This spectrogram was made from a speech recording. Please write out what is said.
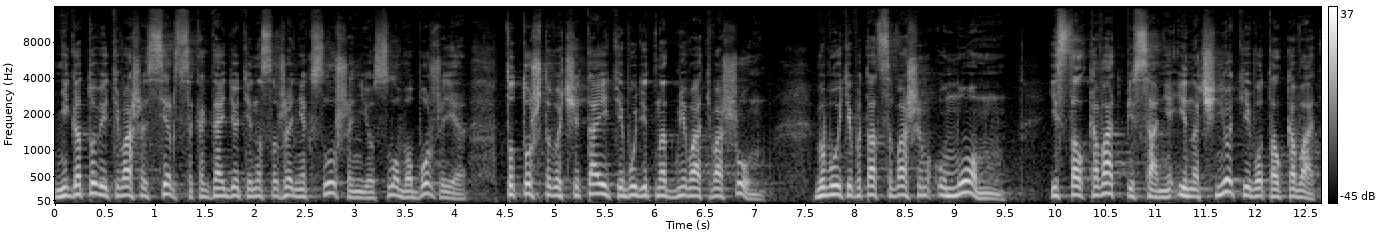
не готовите ваше сердце, когда идете на служение к слушанию Слова Божия, то то, что вы читаете, будет надмевать ваш ум. Вы будете пытаться вашим умом истолковать Писание и начнете его толковать,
